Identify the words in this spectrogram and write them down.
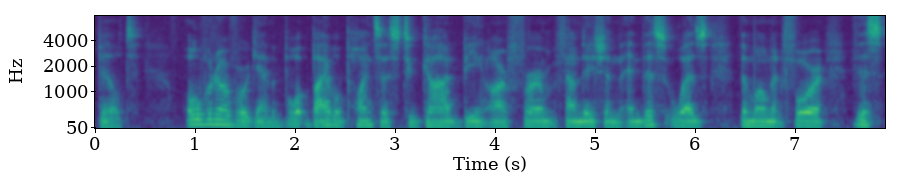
built. Over and over again, the Bible points us to God being our firm foundation. And this was the moment for this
